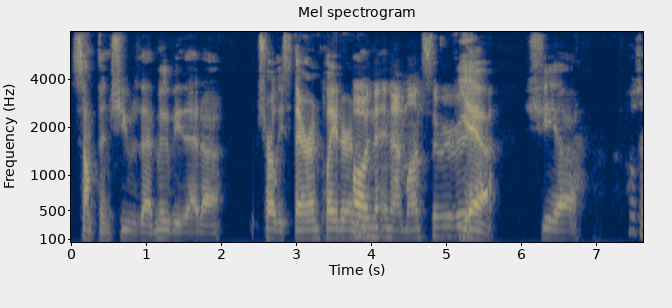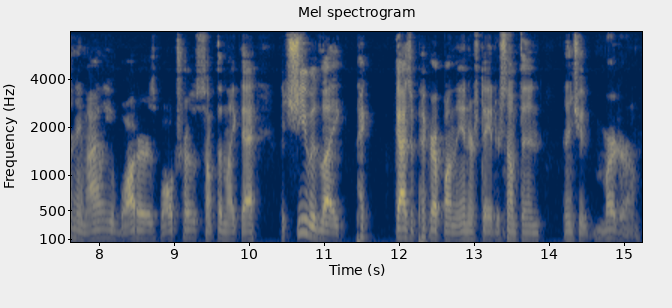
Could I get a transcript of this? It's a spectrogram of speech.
something. She was that movie that uh, Charlize Theron played her. In Oh, the- in, the, in that monster movie. yeah. She uh, what was her name? Eileen Waters, Waltros, something like that. But she would like pick guys would pick her up on the interstate or something, and then she would murder them.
